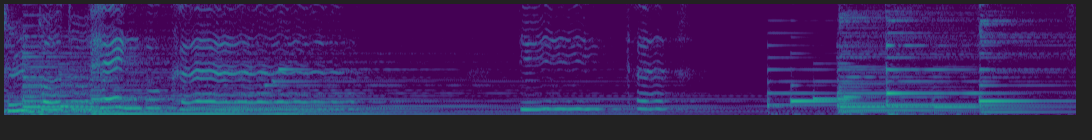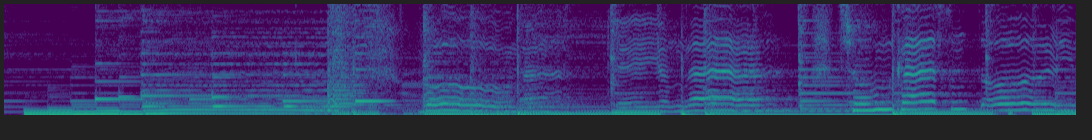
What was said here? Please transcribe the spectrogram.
슬퍼도 행복합니다. 나 태어나? 처음 가슴 떨리는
